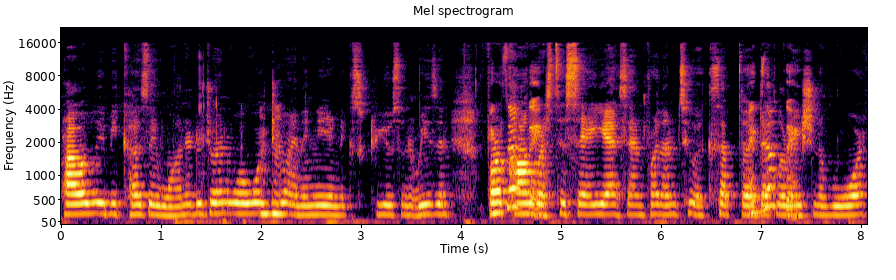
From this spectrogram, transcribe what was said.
probably because they wanted to join World War II and they needed an excuse and a reason for Exactly. Congress to say yes and for them to accept the Exactly. declaration of war.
